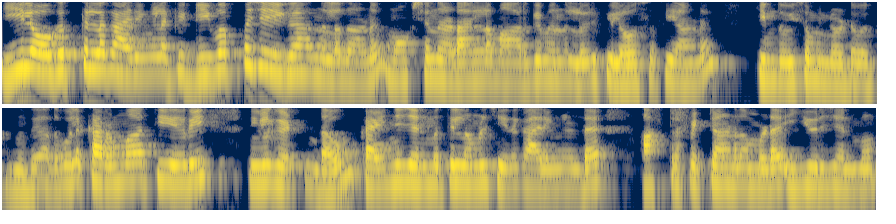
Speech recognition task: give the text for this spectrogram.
ഈ ലോകത്തുള്ള കാര്യങ്ങളൊക്കെ ഗിവ് അപ്പ് ചെയ്യുക എന്നുള്ളതാണ് മോക്ഷം നേടാനുള്ള മാർഗം എന്നുള്ള ഒരു ഫിലോസഫിയാണ് ഹിന്ദുയിസം മുന്നോട്ട് വെക്കുന്നത്. അതുപോലെ കർമ്മ തിയറി നിങ്ങൾ കേട്ടിട്ടുണ്ടാവും. കഴിഞ്ഞ ജന്മത്തിൽ നമ്മൾ ചെയ്ത കാര്യങ്ങളുടെ ആഫ്റ്റർ എഫക്റ്റ് ആണ് നമ്മുടെ ഈ ഒരു ജന്മം.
